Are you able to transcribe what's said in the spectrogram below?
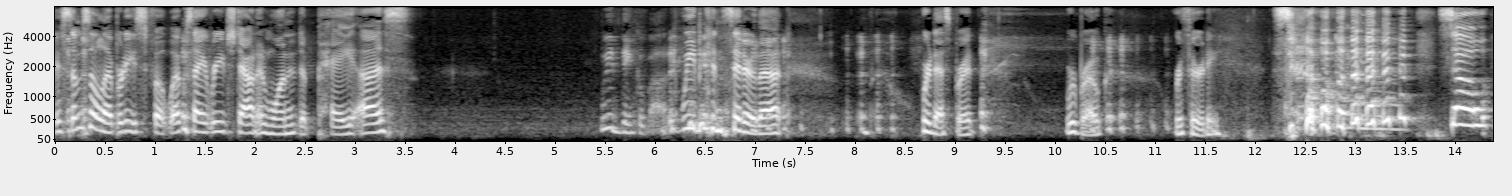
If some celebrities' foot website reached out and wanted to pay us, We'd think about it. we'd consider that. We're desperate. We're broke. We're 30. So, so,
